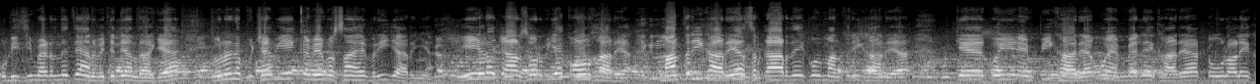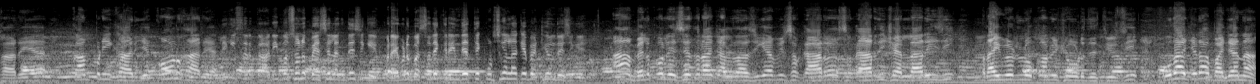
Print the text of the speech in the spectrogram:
ਉਹ ਡੀਸੀ ਮੈਡਮ ਦੇ ਧਿਆਨ ਵਿੱਚ ਲਿਆਂਦਾ ਗਿਆ। ਤੇ ਉਹਨਾਂ ਨੇ ਪੁੱਛਿਆ ਵੀ ਇਹ ਕਿਵੇਂ ਬੱਸਾਂ ਇਹ ਫ੍ਰੀ ਜਾ ਰਹੀਆਂ? ਇਹ ਜਿਹੜਾ 400 ਰੁਪਈਆ ਕੌਣ ਖਾ ਰਿਹਾ? ਮੰਤਰੀ ਖਾ ਰਿਹਾ ਸਰਕਾਰ ਦੇ ਕੋਈ ਮੰਤਰੀ ਖਾ ਰਿਹਾ ਕਿ ਕੋਈ ਐਮਪੀ ਖਾ ਰਿਹਾ ਕੋਈ ਐਮਐਲਏ ਖਾ ਰਿਹਾ ਟੋਲ ਵਾਲੇ ਖਾ ਰਹੇ ਕੰਪਨੀ ਖਾ ਰਹੀ ਹੈ ਕੌਣ ਖਾ ਰਿਹਾ? ਲੇਕਿਨ ਸਰਕਾਰੀ ਬੱਸਾਂ ਨੂੰ ਪੈਸੇ ਲੱਗਦੇ ਸੀਗੇ ਪ੍ਰਾਈਵੇਟ ਬੱਸਾਂ ਦੇ ਕਰਿੰਦੇ ਇੱਥੇ ਕੁਰਸੀਆਂ ਲਾ ਕੇ ਬੈਠੇ ਹੁੰਦੇ ਸੀਗੇ। ਹਾਂ ਬਿਲਕੁਲ ਇਸੇ ਤਰ੍ਹਾਂ ਚੱਲਦਾ ਸੀਗਾ ਵੀ ਸਰਕਾਰ ਸਰਕਾਰ ਦੀ ਛੱਲ ਆ ਰਹੀ ਸੀ ਪ੍ਰਾਈਵੇਟ ਲੋਕਾਂ ਨੂੰ ਛੋੜ ਦਿੱਤੀ ਸੀ। ਉਹਦਾ ਜਿਹੜਾ ਵਜਨ ਆ,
